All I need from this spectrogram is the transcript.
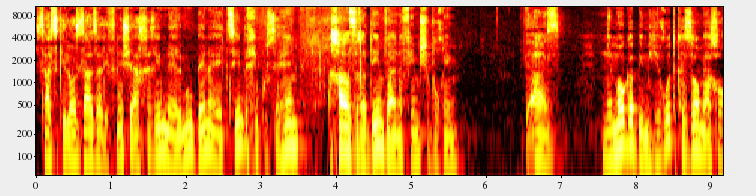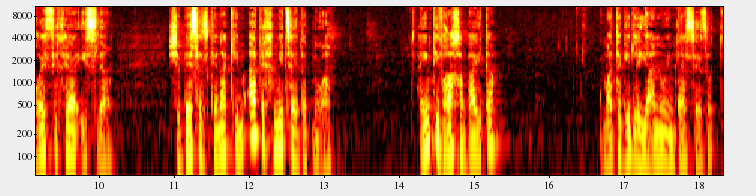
ססקי לא זזה לפני שאחרים נעלמו בין העצים בחיפושיהם אחר זרדים וענפים שבורים. ואז נמוגה במהירות כזו מאחורי שיחי האיסלר, שבס הזקנה כמעט החמיצה את התנועה. האם תברח הביתה? ומה תגיד ליאנו אם תעשה זאת?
